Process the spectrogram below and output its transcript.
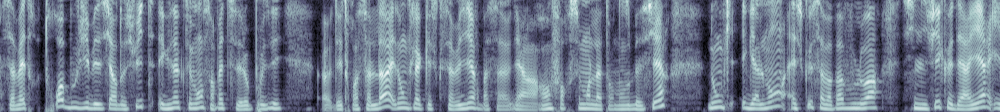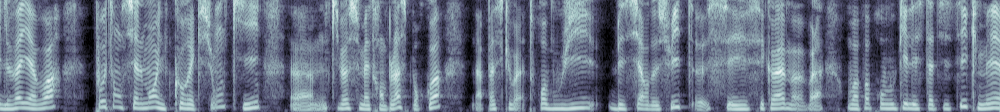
ça va être trois bougies baissières de suite, exactement, en fait c'est l'opposé euh, des trois soldats, et donc là qu'est-ce que ça veut dire? Bah ça veut dire un renforcement de la tendance baissière, donc également, est-ce que ça va pas vouloir signifier que derrière il va y avoir potentiellement une correction qui euh, qui va se mettre en place. Pourquoi? Bah Parce que voilà, trois bougies baissières de suite, euh, c'est c'est quand même euh, voilà, on va pas provoquer les statistiques, mais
